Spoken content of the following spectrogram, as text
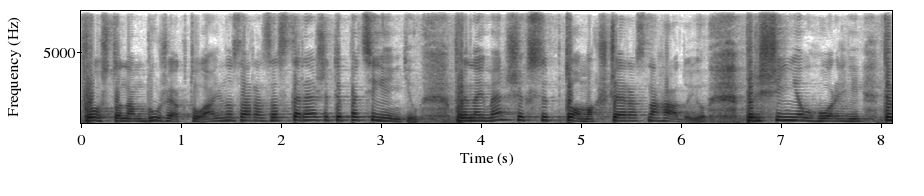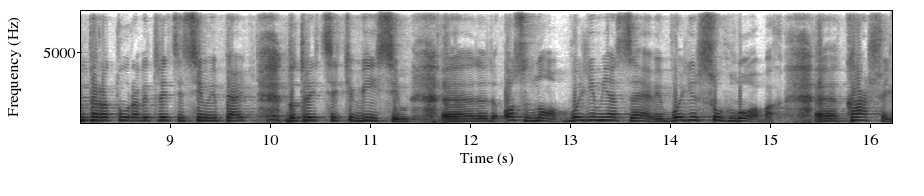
просто нам дуже актуально зараз застережити пацієнтів при найменших симптомах. Ще раз нагадую: першіння в горлі, температура від 37,5 до 38, е, озноб, болі м'язеві, болі в суглобах, е, кашель,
